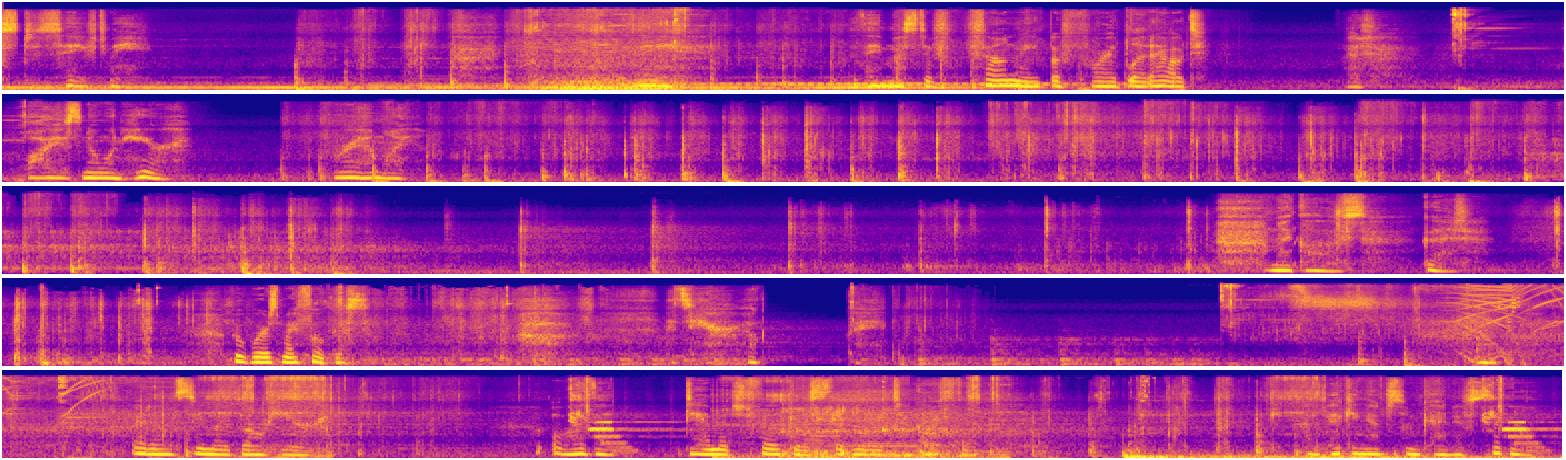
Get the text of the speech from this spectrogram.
saved me. They. They must have found me before I bled out. But. Why is no one here? Where am I? My clothes. Good. But where's my focus? It's here. Okay. Oh. I don't see my bow here. Or that damaged focus that really took off the... I'm picking up some kind of signal.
